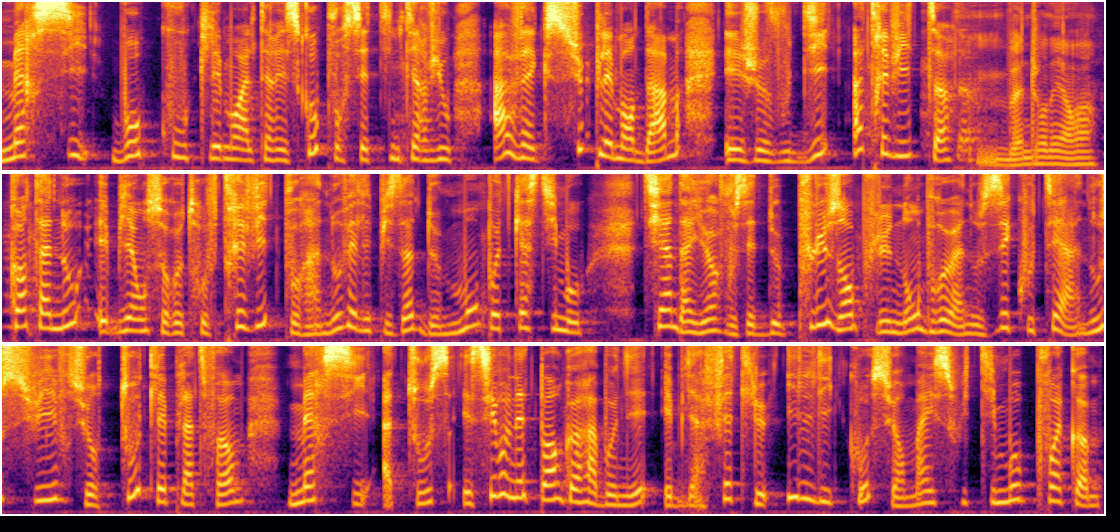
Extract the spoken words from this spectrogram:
Merci beaucoup Clément Alteresco pour cette interview avec supplément d'âme. Et je vous dis très vite. Bonne journée, au revoir. Quant à nous, eh bien on se retrouve très vite pour un nouvel épisode de mon podcast IMO. Tiens d'ailleurs, vous êtes de plus en plus nombreux à nous écouter, à nous suivre sur toutes les plateformes. Merci à tous et si vous n'êtes pas encore abonné, eh bien faites-le illico sur mysweetimo.com.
